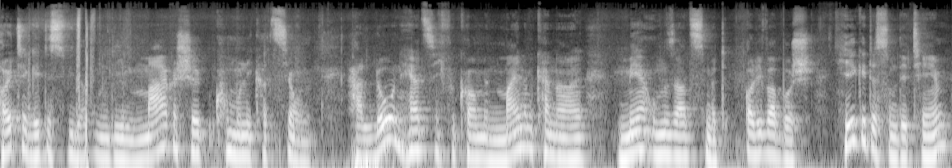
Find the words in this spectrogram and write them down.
Heute geht es wieder um die magische Kommunikation. Hallo und herzlich willkommen in meinem Kanal Mehr Umsatz mit Oliver Busch. Hier geht es um die Themen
